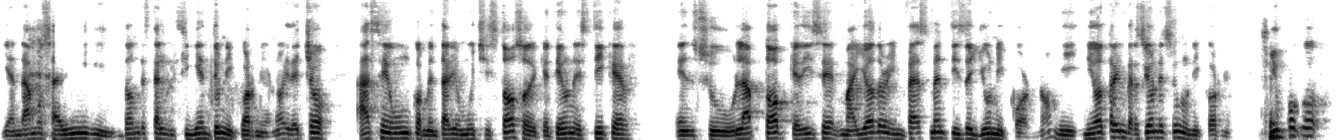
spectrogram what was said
y andamos ahí, ¿dónde está el siguiente unicornio? ¿no? Y de hecho hace un comentario muy chistoso de que tiene un sticker en su laptop que dice, My other investment is the unicorn, ¿no? Mi, otra inversión es un unicornio. Y un poco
